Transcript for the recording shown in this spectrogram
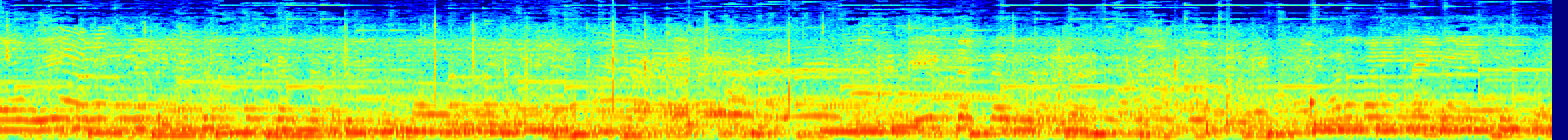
बताओ एक चक्कर लग रही एक चक्कर लगता है हर महीने का एक चक्कर।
